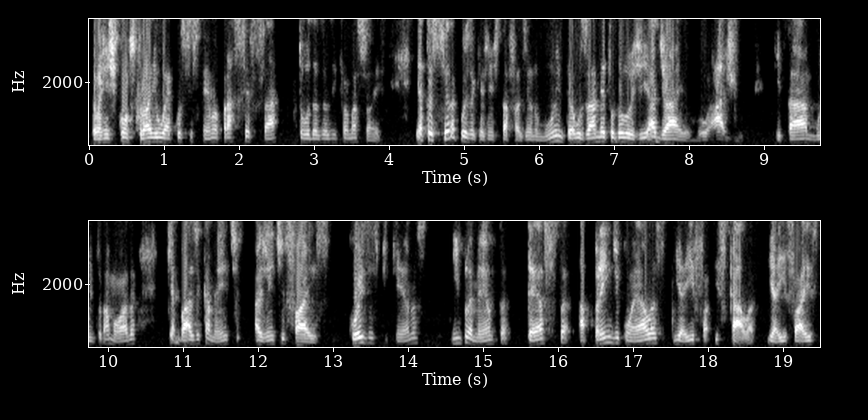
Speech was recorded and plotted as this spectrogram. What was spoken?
Então, a gente constrói o ecossistema para acessar todas as informações. E a terceira coisa que a gente está fazendo muito é usar a metodologia agile, ou ágil, que está muito na moda, que é basicamente a gente faz coisas pequenas, implementa, testa, aprende com elas e aí escala, e aí faz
